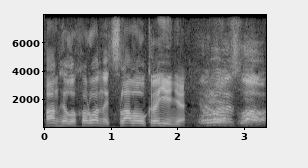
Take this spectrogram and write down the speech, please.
ангел-охоронець, слава Україні! Героям слава!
